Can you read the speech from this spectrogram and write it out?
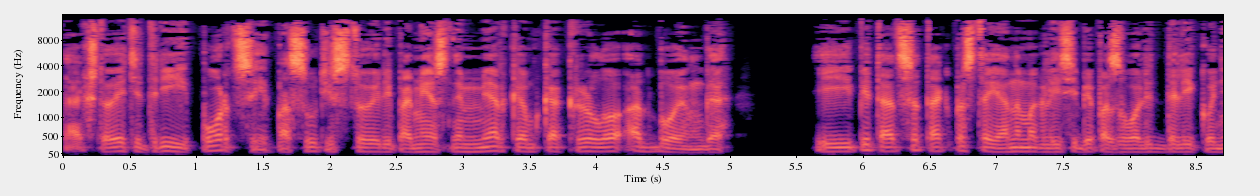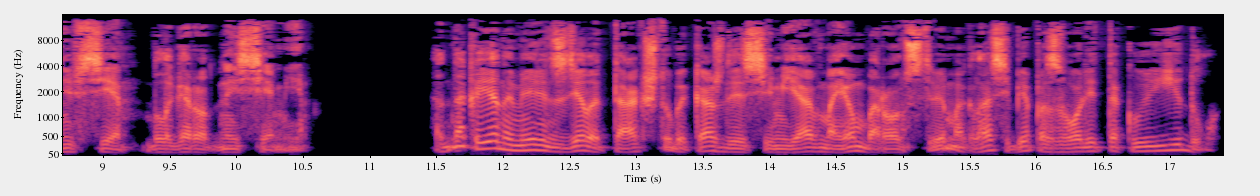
Так что эти три порции, по сути, стоили по местным меркам, как крыло от Боинга. И питаться так постоянно могли себе позволить далеко не все благородные семьи. Однако я намерен сделать так, чтобы каждая семья в моем баронстве могла себе позволить такую еду.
